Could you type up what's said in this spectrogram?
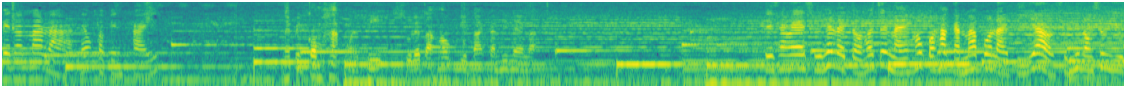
เป็นนั่นมาล่ะแล้วก็เป็นไผในเป็นก้มหักเหมือนพี่สุดแล้วตั้งเข้ากีตั้งกันดีแน่ละแต่สังได้ซื้อให้ไรต่อเขาจังไหนเขาก็ฮักกันมาบ่หลายปียาวสมมุติน้องซื้ออยู่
